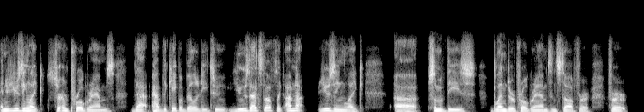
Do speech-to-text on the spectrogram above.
and you're using like certain programs that have the capability to use that stuff. Like I'm not using like uh some of these blender programs and stuff for for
